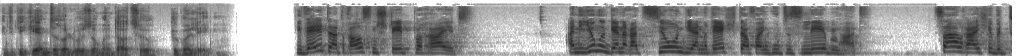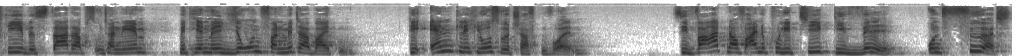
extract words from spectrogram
intelligentere Lösungen dazu überlegen. Die Welt da draußen steht bereit. Eine junge Generation, die ein Recht auf ein gutes Leben hat. Zahlreiche Betriebe, Startups, Unternehmen mit ihren Millionen von Mitarbeitern, die endlich loswirtschaften wollen. Sie warten auf eine Politik, die will und führt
